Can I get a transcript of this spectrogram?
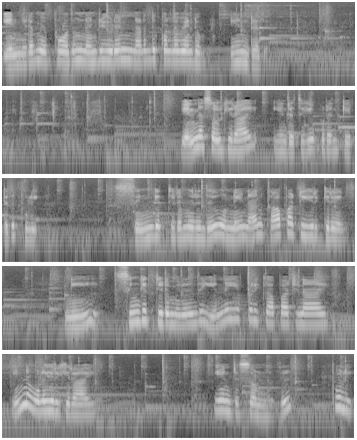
என்னிடம் எப்போதும் நன்றியுடன் நடந்து கொள்ள வேண்டும் என்றது. என்ன சொல்கிறாய்? என்று திகைப்புடன் கேட்டது புலி. சிங்கத்திடமிருந்து உன்னை நான் காப்பாற்றியிருக்கிறேன். நீ சிங்கத்திடமிருந்து என்னை எப்படி காப்பாற்றினாய்? என்ன உலகிருக்கிறாய்? என்று சொன்னது புலி.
